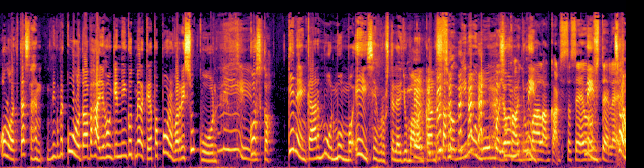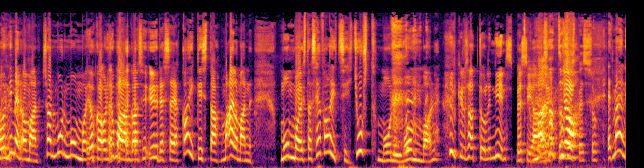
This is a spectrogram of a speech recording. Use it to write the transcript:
olo, että tässähän niin me kuulutaan vähän johonkin niin kuin melkein jopa porvarisukuun. Niin. Koska kenenkään muun mummo ei seurustele Jumalan kanssa. Se on minun mummo, Se on- joka niin. Jumalan kanssa seurustelee. Niin, se on, nimenomaan. Se on mun mummo, joka on Jumalan kanssa yhdessä ja kaikista maailman mummoista se valitsi just mun mummon. Kyllä sä oot niin Mä- spesiaali. Se on tosi Joo. spessu. Et mä, en,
